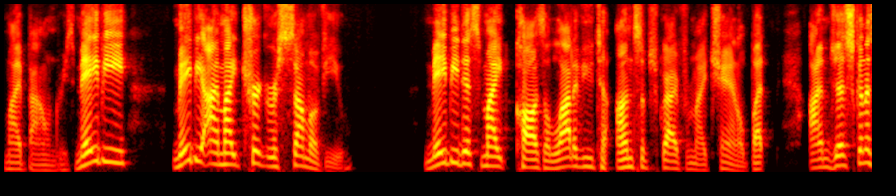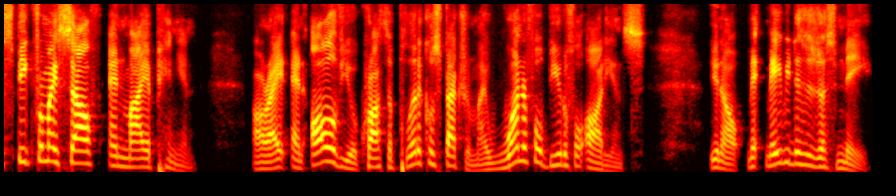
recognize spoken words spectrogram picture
my boundaries. Maybe, maybe I might trigger some of you. Maybe this might cause a lot of you to unsubscribe from my channel, but I'm just going to speak for myself and my opinion. All right. And all of you across the political spectrum, my wonderful, beautiful audience, you know, maybe this is just me.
